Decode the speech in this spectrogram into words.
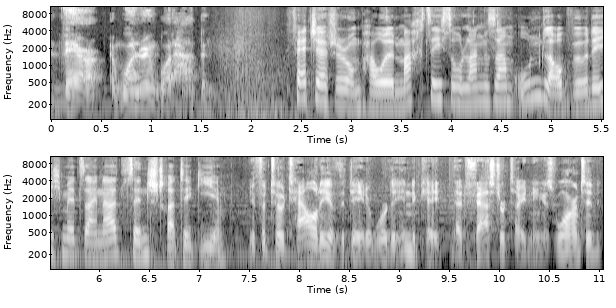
there and wondering what happened. Fed-Chef Jerome Powell macht sich so langsam unglaubwürdig mit seiner Zinsstrategie. If the totality of the data were to indicate that faster tightening is warranted,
